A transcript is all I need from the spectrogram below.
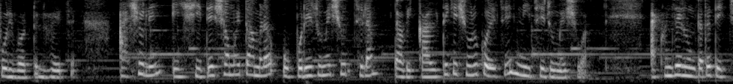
পরিবর্তন হয়েছে। আসলে এই শীতের সময় তো আমরা উপরের রুমে শুচ্ছিলাম, তবে কাল থেকে শুরু করেছে নিচের রুমে শোয়া। এখন যে রুমটাতে দেখছ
